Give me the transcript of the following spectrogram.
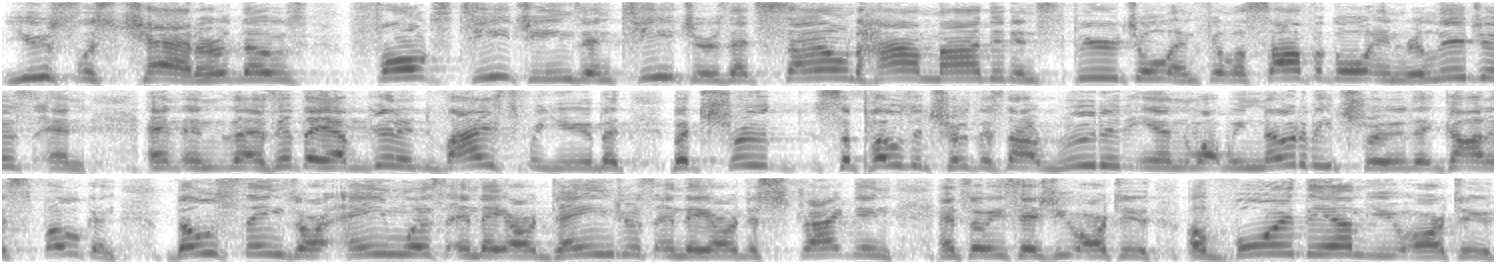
useless chatter, those false teachings and teachers that sound high minded and spiritual and philosophical and religious and, and, and as if they have good advice for you, but, but truth, supposed truth is not rooted in what we know to be true that God has spoken. Those things are aimless and they are dangerous and they are distracting. And so he says you are to avoid them, you are to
